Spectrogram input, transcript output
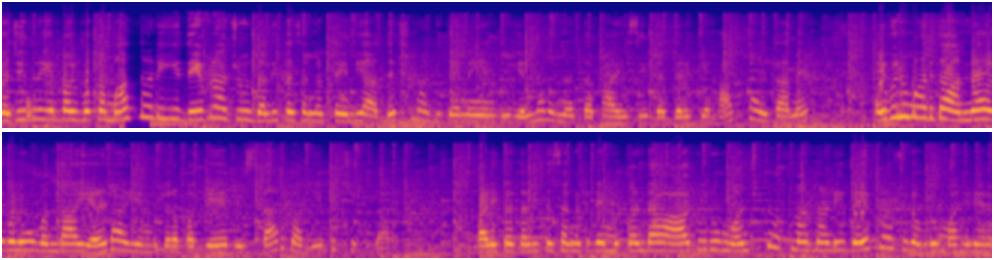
ಗಜೇಂದ್ರ ಎಂಬ ಯುವಕ ಮಾತನಾಡಿ, ದೇವರಾಜು ದಲಿತ ಸಂಘಟನೆಯಲ್ಲಿ ಅಧ್ಯಕ್ಷನಾಗಿದ್ದೇನೆ ಎಂದು ಎಲ್ಲರನ್ನ ದಬಾಯಿಸಿ ಬೆದರಿಕೆ ಹಾಕ್ತಾ ಇದ್ದಾನೆ. ಇವನು ಮಾಡಿದ ಅನ್ಯಾಯಗಳು ಒಂದ ಎರಡ ಎಂಬುದರ ಬಗ್ಗೆ ವಿಸ್ತಾರವಾಗಿ ಬಿಚ್ಚಿಟ್ಟಿದ್ದಾರೆ. ಬಳಿಕ ದಲಿತ ಸಂಘಟನೆ ಮುಖಂಡ ಆದೂರು ಮಂಜುನಾಥ್ ಮಾತನಾಡಿ ದೇವರಾಜರವರು ಮಹಿಳೆಯರ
